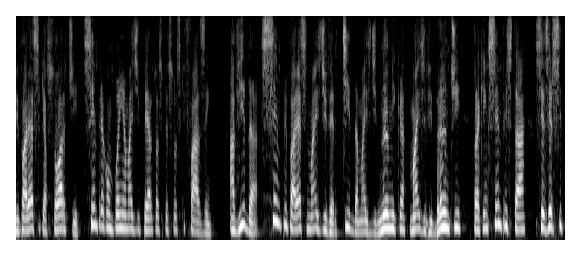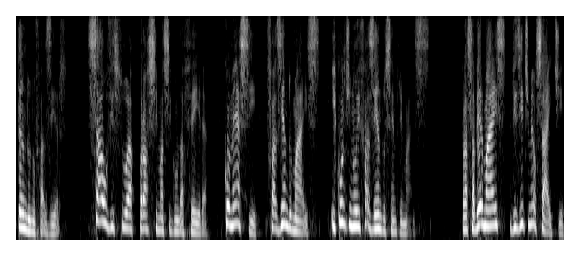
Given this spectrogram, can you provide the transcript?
me parece que a sorte sempre acompanha mais de perto as pessoas que fazem. A vida sempre parece mais divertida, mais dinâmica, mais vibrante para quem sempre está se exercitando no fazer. Salve sua próxima segunda-feira. Comece fazendo mais e continue fazendo sempre mais. Para saber mais, visite meu site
